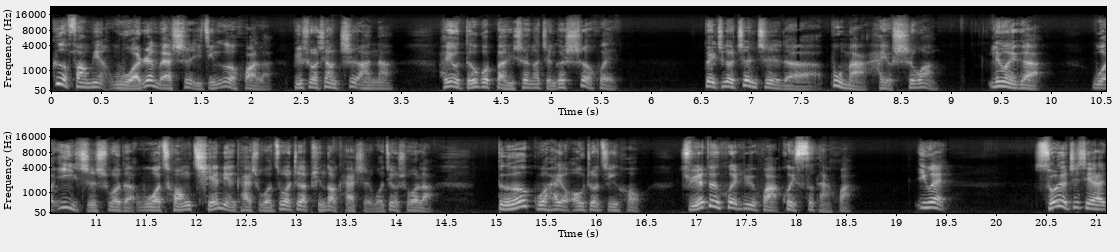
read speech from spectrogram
各方面我认为是已经恶化了。比如说像治安呐，还有德国本身啊，整个社会对这个政治的不满还有失望。另外一个。我一直说的，我从前年开始，我做这个频道开始，我就说了，德国还有欧洲今后绝对会绿化、会斯坦化，因为所有这些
